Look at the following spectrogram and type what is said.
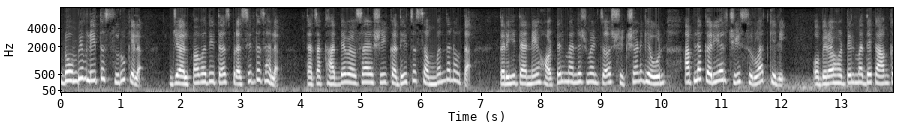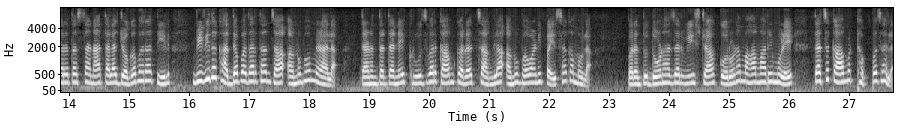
डोंबिवलीत सुरू केलं जे अल्पावधीतच प्रसिद्ध झालं. त्याचा खाद्य व्यवसायाशी कधीच संबंध नव्हता. तरीही त्याने हॉटेल मॅनेजमेंटचं शिक्षण घेऊन आपल्या करिअरची सुरुवात केली. ओबेरॉय हॉटेलमध्ये काम करत असताना त्याला जगभरातील विविध खाद्यपदार्थांचा अनुभव मिळाला. त्यानंतर त्याने क्रूजवर काम करत चांगला अनुभव आणि पैसा कमवला. परंतु दोन हजार वीसच्या कोरोना महामारीमुळे त्याचं काम ठप्प झालं.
